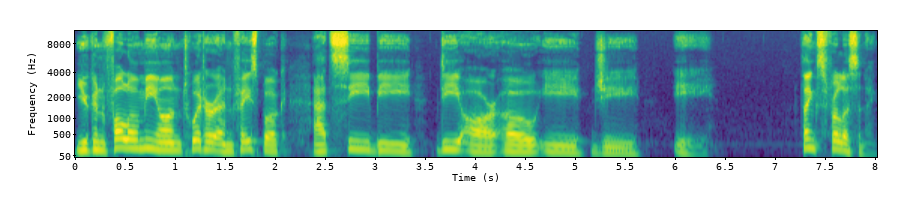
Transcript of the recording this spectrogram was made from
You can follow me on Twitter and Facebook at CBDROEGE. Thanks for listening.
